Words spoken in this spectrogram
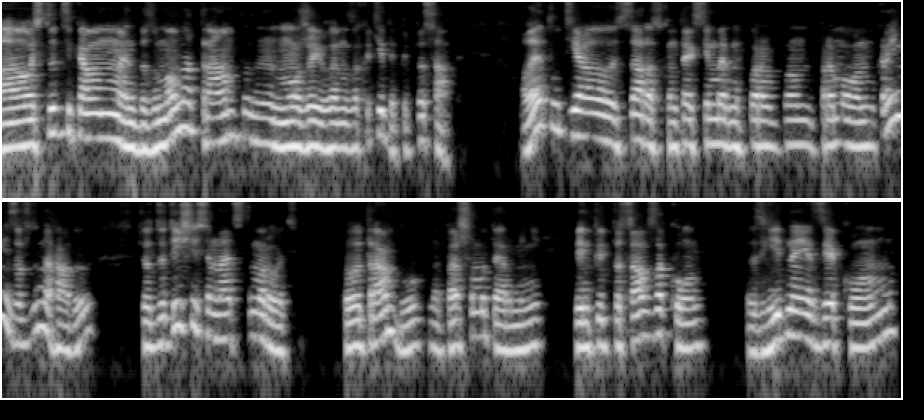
А ось тут цікавий момент. Безумовно, Трамп може його не захотіти підписати. Але тут я зараз в контексті мирних пере- перемовин в Україні завжди нагадую, що в 2017 році, коли Трамп був на першому терміні, він підписав закон, згідно з яким,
